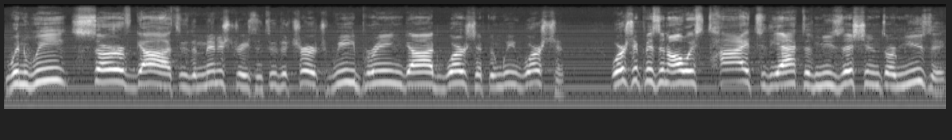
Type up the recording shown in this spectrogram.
When we serve God through the ministries and through the church, we bring God worship and we worship. Worship isn't always tied to the act of musicians or music,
